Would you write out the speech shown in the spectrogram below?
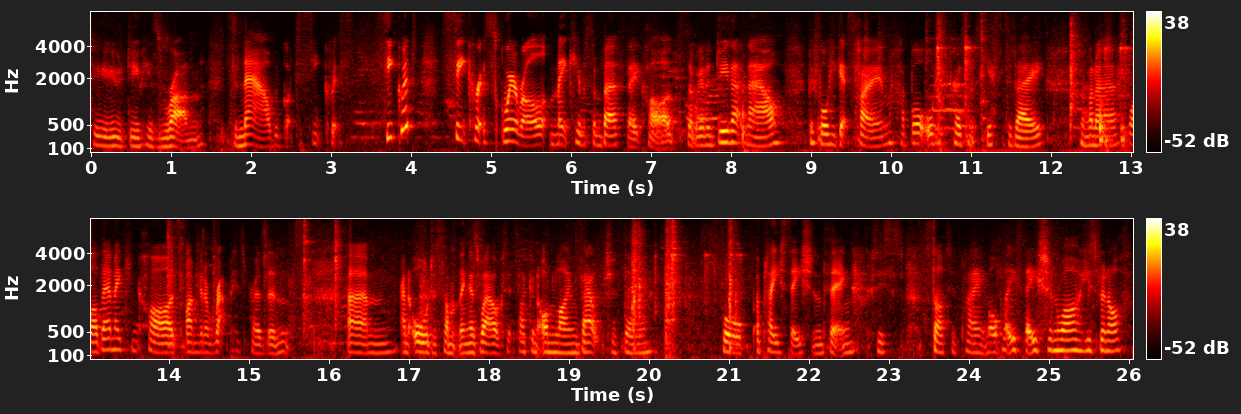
to do his run. So now we've got to secret, secret, secret squirrel make him some birthday cards. So we're gonna do that now before he gets home. I bought all his presents yesterday. So I'm gonna, while they're making cards, I'm gonna wrap his presents um, and order something as well because it's like an online voucher thing for a PlayStation thing because he's started playing more PlayStation while he's been off.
